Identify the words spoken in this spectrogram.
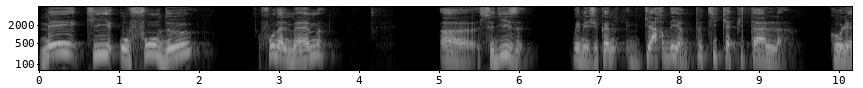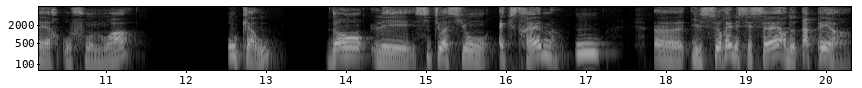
mais qui au fond d'eux, au fond d'elles-mêmes, euh, se disent oui mais j'ai quand même gardé un petit capital colère au fond de moi, au cas où, dans les situations extrêmes où euh, il serait nécessaire de taper un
